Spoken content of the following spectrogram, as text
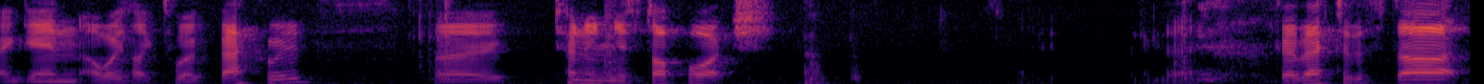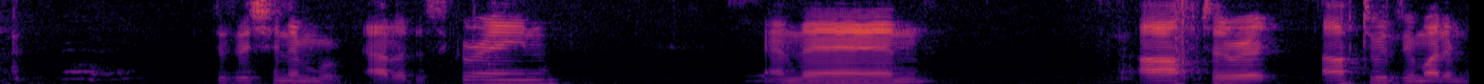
again, I always like to work backwards. So turn on your stopwatch. Go back to the start, position him out of the screen, and then after it, afterwards we want him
